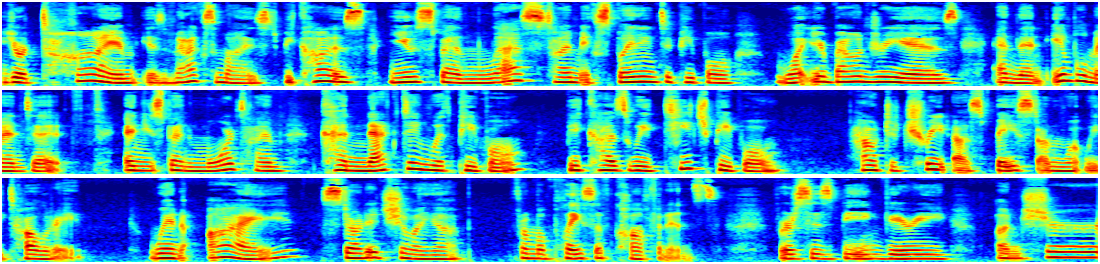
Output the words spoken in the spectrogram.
your time is maximized because you spend less time explaining to people what your boundary is and then implement it. And you spend more time connecting with people because we teach people how to treat us based on what we tolerate. When I started showing up from a place of confidence versus being very unsure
